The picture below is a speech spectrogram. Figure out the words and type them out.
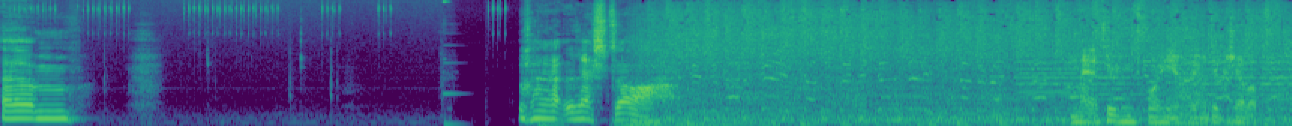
Um, we gaan naar Leicester. Nee, natuurlijk niet voor hier, want ik zelf.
